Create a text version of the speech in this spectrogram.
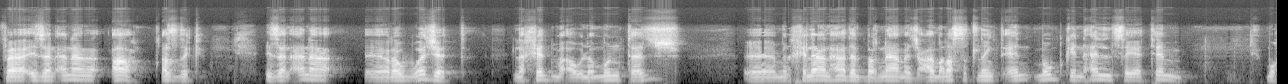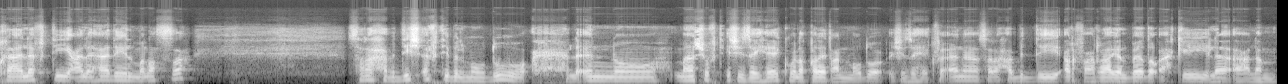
فإذا أنا آه قصدك. إذا أنا روجت لخدمة أو لمنتج آه، من خلال هذا البرنامج على منصة لينكد إن ممكن هل سيتم مخالفتي على هذه المنصة؟ صراحة بديش أفتي بالموضوع لأنه ما شفت إشي زي هيك ولا قريت عن موضوع إشي زي هيك فأنا صراحة بدي أرفع الراية البيضاء وأحكي لا أعلم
